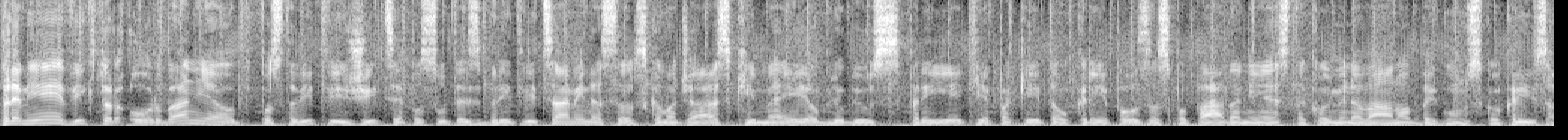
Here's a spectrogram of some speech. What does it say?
Premijer Viktor Orban je ob postavitvi žice posute z britvicami na srpsko-mačarski meji obljubil sprejetje paketa ukrepov za spopadanje s tako imenovano begunsko krizo.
